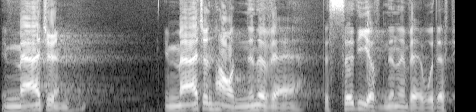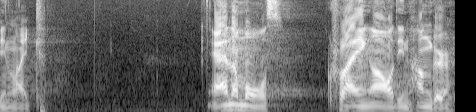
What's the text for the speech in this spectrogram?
Imagine Imagine how Nineveh, the city of Nineveh, would have been like. Animals crying out in hunger,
